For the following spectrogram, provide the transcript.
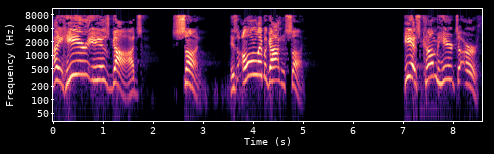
I mean, here is God's Son his only begotten Son. He has come here to earth.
